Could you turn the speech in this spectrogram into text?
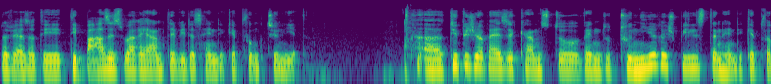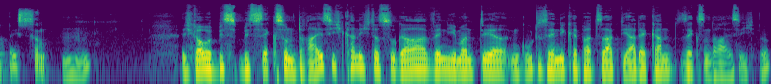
das wäre also die, die Basisvariante, wie das Handicap funktioniert. Äh, typischerweise kannst du, wenn du Turniere spielst, dein Handicap verbessern. Mhm. Ich glaube, bis, bis 36 kann ich das sogar, wenn jemand, der ein gutes Handicap hat, sagt, ja, der kann 36. Ne?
